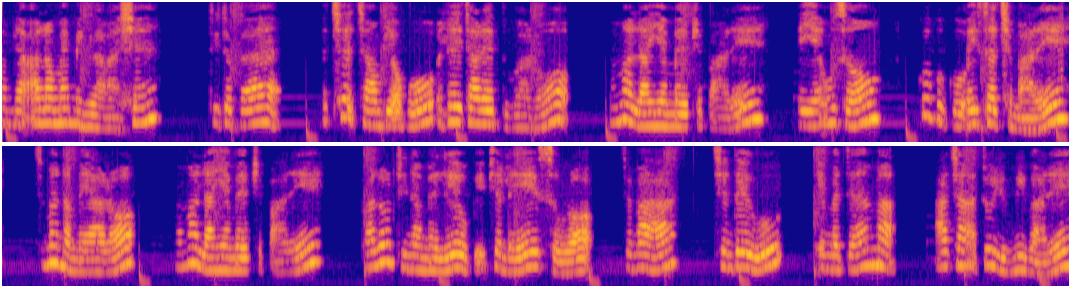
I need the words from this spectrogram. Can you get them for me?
ော်များအားလုံးပဲမင်္ဂလာပါရှင်ဒီတစ်ပတ်အချက်အချောင်းပြောဖို့အလှည့်ကြတဲ့သူကတော့မမလိုင်းရမဲဖြစ်ပါတယ်အရင်ဦးဆုံးကိုကိုကိုအိတ်ဆက်ချင်ပါတယ်ကျမနာမည်ကတော့မမလိုင်းရမဲဖြစ်ပါတယ်ဘာလို့ဒီနာမည်လေးကိုပေးဖြစ်လဲဆိုတော့ကျမချင်းသေးကိုအင်မတန်မှအားချအတူယူမိပါတယ်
